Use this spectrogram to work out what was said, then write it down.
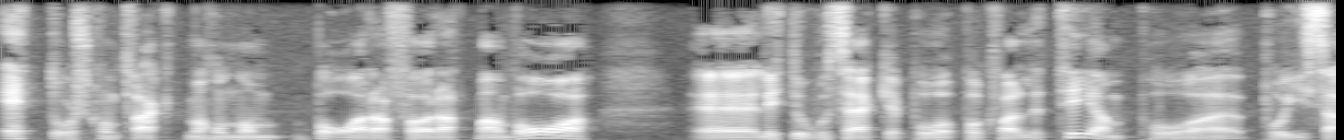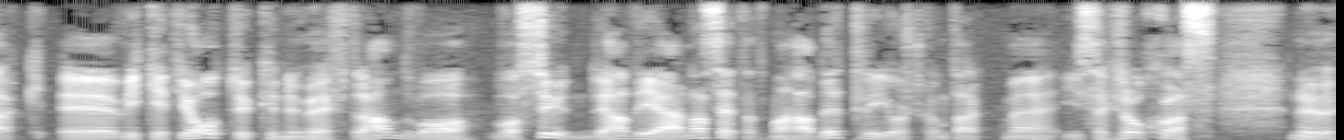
ettårskontrakt med honom bara för att man var eh, lite osäker på, på kvaliteten på, på Isak. Eh, vilket jag tycker nu i efterhand var, var synd. Jag hade gärna sett att man hade ett treårskontrakt med Isak Rojas nu.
